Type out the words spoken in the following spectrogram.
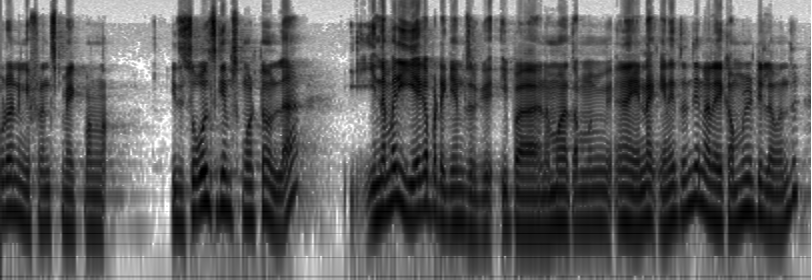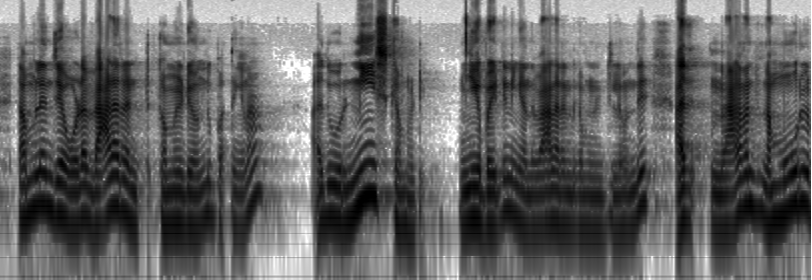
கூட நீங்கள் ஃப்ரெண்ட்ஸ் மேக் பண்ணலாம். இது சோல்ஸ் கேம்ஸ்க்கு மட்டும் இல்லை இந்த மாதிரி ஏகப்பட்ட கேம்ஸ் இருக்குது இப்போ நம்ம தமிழ் என்ன எனக்கு தெரிஞ்சு நிறைய கம்யூனிட்டியில் வந்து தமிழஞ்சியோட வேலரண்ட் கம்யூனிட்டி வந்து பார்த்திங்கன்னா அது ஒரு நீஷ் கம்யூனிட்டி நீங்கள் போயிட்டு நீங்கள் அந்த வேலரண்ட் கம்யூனிட்டியில் வந்து அது வேலரண்ட் நம்ம ஊரில்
